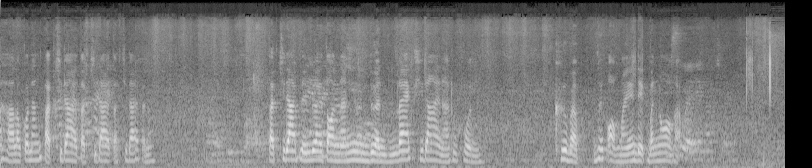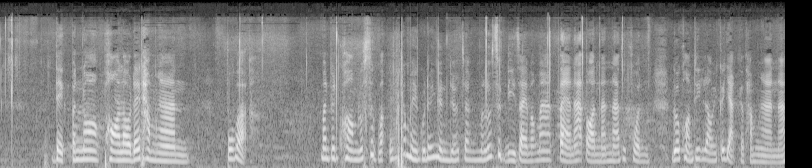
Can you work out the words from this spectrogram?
นะคะ เราก็นั่งตัดขี้ได้ ตัดขี้ได้ ตัดขี้ได้ไปเนาะตัดขี้ได้ไปเรื่อยๆตอนนั้นเงินเดือนแรกที่ได้นะ ทุกคน คือแบบนึกออกไหมเด็กบ้านนอกอะเด็กบ้านนอกพอเราได้ทำงานปุ๊บอะมันเป็นความรู้สึกว่าโอ้ทำไมกูได้เงินเยอะจัง มันรู้สึกดีใจมากๆ แต่ณตอนนั้นนะ ทุกคนด้วยความที่เราก็อยากจะทำงานนะ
